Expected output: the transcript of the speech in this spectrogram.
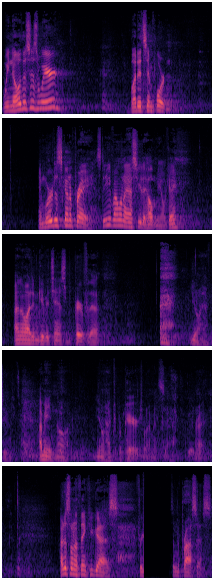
We know this is weird, but it's important. And we're just going to pray. Steve, I want to ask you to help me, okay? I know I didn't give you a chance to prepare for that. you don't have to. I mean, no, you don't have to prepare, is what I meant to say. Right. I just want to thank you guys for your in the process.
